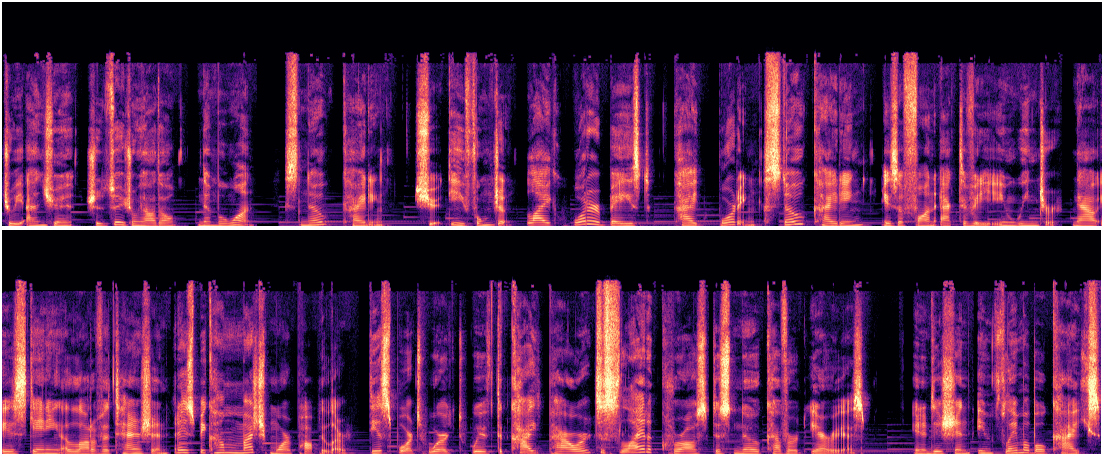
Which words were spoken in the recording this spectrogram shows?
注意安全是最重要的哦。Number one, snow kiting. 雪地风筝，like water-based Kiteboarding. Snow kiting is a fun activity in winter. Now it is gaining a lot of attention and has become much more popular. This sport worked with the kite power to slide across the snow covered areas. In addition, inflammable kites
